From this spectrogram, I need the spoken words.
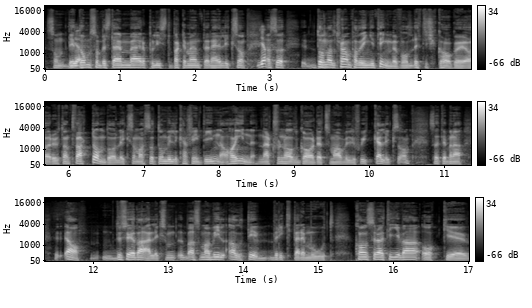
som, det är ja. de som bestämmer, polisdepartementen är liksom, ja. alltså Donald Trump hade ingenting med våldet i Chicago att göra, utan tvärtom då, liksom, alltså att de ville kanske inte in, ha in nationalgardet som han ville skicka liksom. Så att jag menar, ja, du ser där liksom, alltså man vill alltid rikta det mot konservativa och eh,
